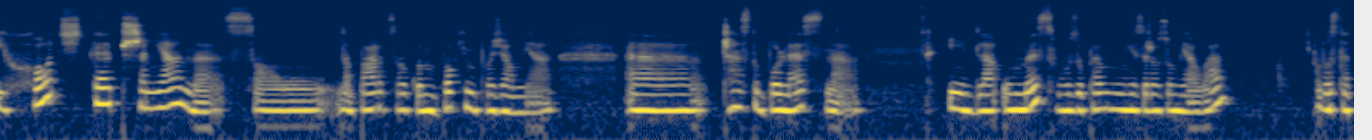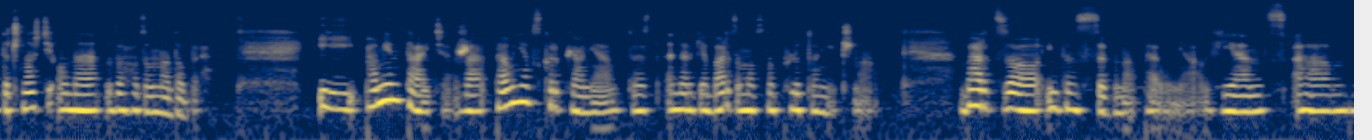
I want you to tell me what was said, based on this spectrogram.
I choć te przemiany są na bardzo głębokim poziomie, e, często bolesne i dla umysłu zupełnie niezrozumiałe, w ostateczności one wychodzą na dobre. I pamiętajcie, że pełnia w skorpionie to jest energia bardzo mocno plutoniczna, bardzo intensywna pełnia, więc um,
